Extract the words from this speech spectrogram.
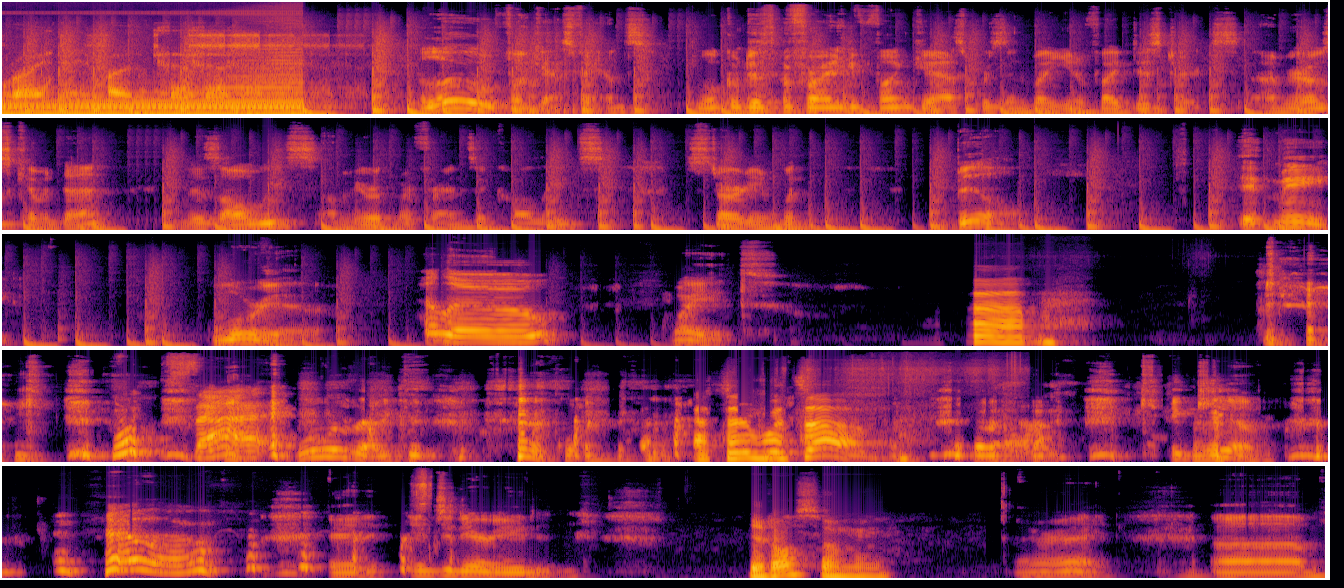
Friday Funcast. Hello, Funcast fans. Welcome to the Friday Funcast presented by Unified Districts. I'm your host, Kevin Dunn, and as always, I'm here with my friends and colleagues, starting with Bill, It me. Gloria, Hello. Wyatt. What's up? What's that? What was that? I said, "What's up?" Kim Hello. and Engineer Aidan. It also me. All right. Um,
